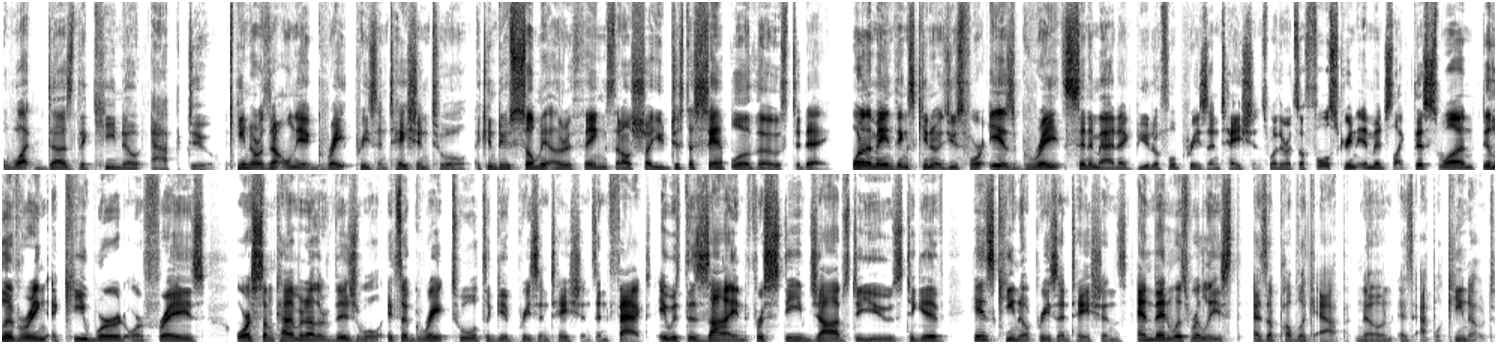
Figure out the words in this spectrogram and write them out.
what does the Keynote app do? Keynote is not only a great presentation tool, it can do so many other things that I'll show you just a sample of those today. One of the main things Keynote is used for is great cinematic, beautiful presentations, whether it's a full screen image like this one, delivering a keyword or phrase, or some kind of another visual, it's a great tool to give presentations. In fact, it was designed for Steve Jobs to use to give his keynote presentations and then was released as a public app known as Apple Keynote.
